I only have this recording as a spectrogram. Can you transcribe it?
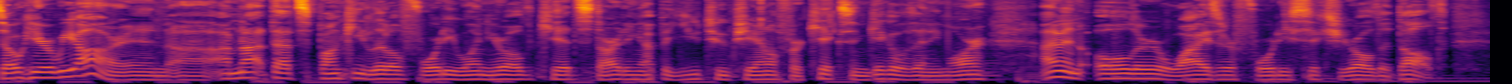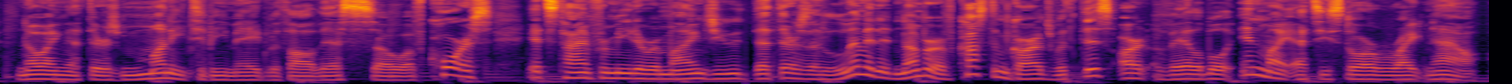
So here we are, and uh, I'm not that spunky little 41 year old kid starting up a YouTube channel for kicks and giggles anymore. I'm an older, wiser 46 year old adult, knowing that there's money to be made with all this. So, of course, it's time for me to remind you that there's a limited number of custom cards with this art available in my Etsy store right now.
